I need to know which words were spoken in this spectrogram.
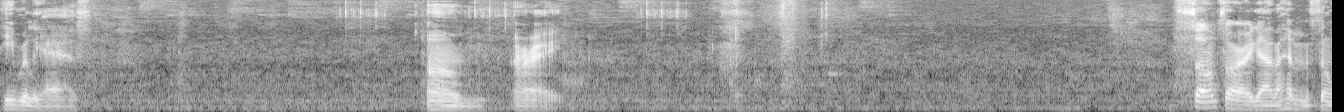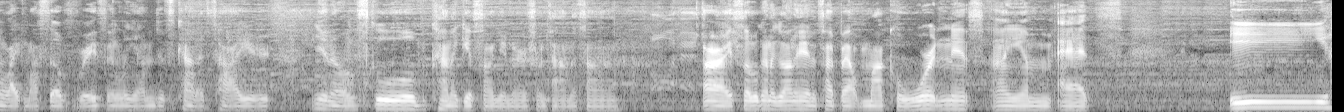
He really has. Um, alright. So I'm sorry, guys. I haven't been feeling like myself recently. I'm just kind of tired. You know, school kind of gets on your nerves from time to time. Alright, so we're going to go ahead and type out my coordinates. I am at E2.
